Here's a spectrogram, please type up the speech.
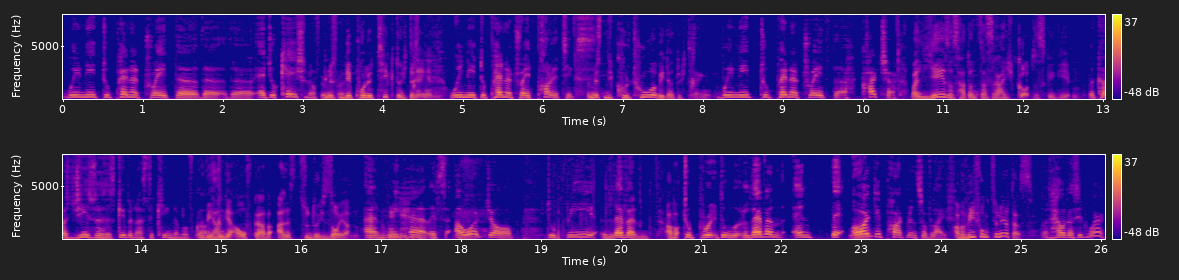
We need to penetrate the, the, the education of Wir müssen people. die Politik durchdringen. We need to penetrate politics. Wir müssen die Kultur wieder durchdringen. We need to penetrate the culture Weil Jesus hat uns das Reich Gottes gegeben. because Jesus has given us the kingdom of Und God. wir haben die Aufgabe, alles zu durchsäuern. And we have, it's our job to be leaven, Aber- to, to leaven and the, all departments of life. Aber wie funktioniert das? But how does it work?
